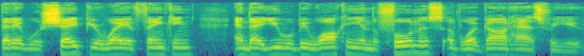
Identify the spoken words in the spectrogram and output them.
that it will shape your way of thinking and that you will be walking in the fullness of what God has for you.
